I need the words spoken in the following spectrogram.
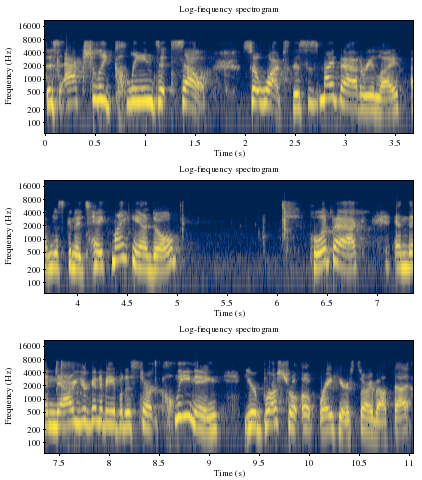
This actually cleans itself. So watch, this is my battery life. I'm just gonna take my handle, pull it back, and then now you're gonna be able to start cleaning your brush roll. Oh, right here, sorry about that.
